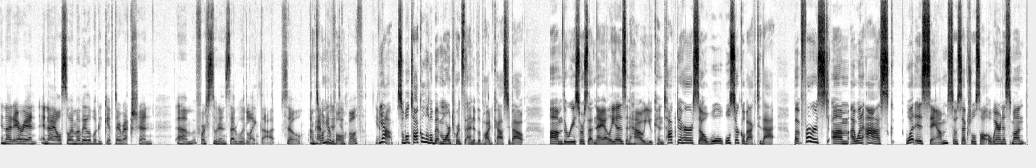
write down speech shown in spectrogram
in that area, and, and I also am available to give direction um, for students that would like that. So I'm That's happy wonderful. to do both. Yeah. yeah. So we'll talk a little bit more towards the end of the podcast about um, the resource that Nallely is and how you can talk to her. So we'll we'll circle back to that. But first, um, I want to ask, what is SAAM? So Sexual Assault Awareness Month.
